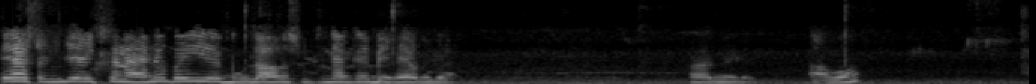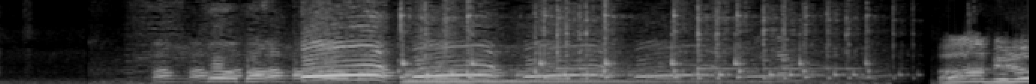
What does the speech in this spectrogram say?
એ આ સંજય એક આય ને ભાઈ એ બોલાવો સૂચના કે બેહ્યા બધા હા મેડમ આવો. બંકો બંકો ઓ બેડો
